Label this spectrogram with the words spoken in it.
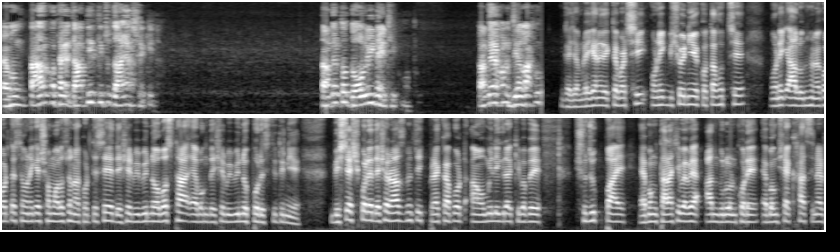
এবং তার কথায় জাতির কিছু যায় আসে কিনা? তাদের তো দলই নেই ঠিক মতো তাদের এখন জেলা গাইজ, আমরা এখানে দেখতে পাচ্ছি অনেক বিষয় নিয়ে কথা হচ্ছে, অনেকে আলোচনা করতেছে, অনেকে সমালোচনা করতেছে, দেশের বিভিন্ন অবস্থা এবং দেশের বিভিন্ন পরিস্থিতি নিয়ে। বিশেষ করে দেশের রাজনৈতিক প্রেক্ষাপট, আওয়ামী লীগরা কীভাবে সুযোগ পায় এবং তারা কীভাবে আন্দোলন করে এবং শেখ হাসিনার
